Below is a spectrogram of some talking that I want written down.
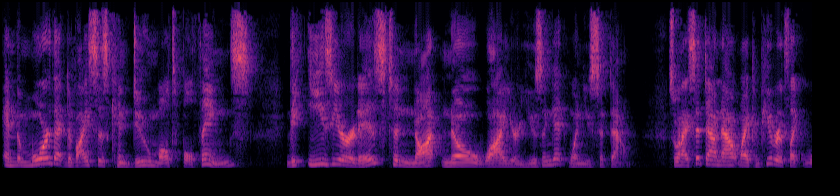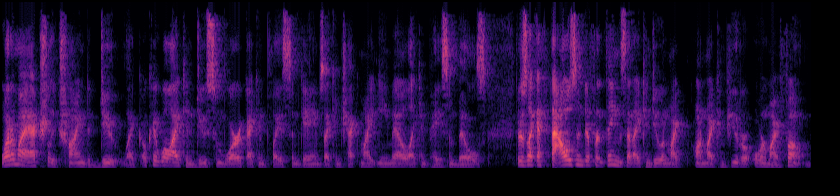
And the more that devices can do multiple things, the easier it is to not know why you're using it when you sit down. So when I sit down now at my computer, it's like, what am I actually trying to do? Like, okay, well, I can do some work, I can play some games, I can check my email, I can pay some bills. There's like a thousand different things that I can do on my on my computer or my phone,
